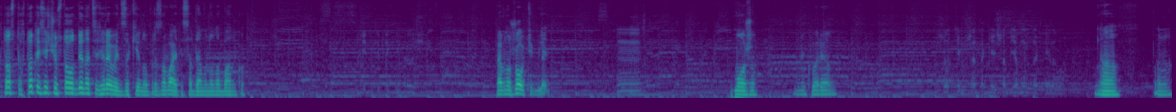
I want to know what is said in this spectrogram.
Хто, хто 1111 гривень закинув, признавайтеся демону на банку. Певно, жовтік, блядь. Може. Як варіант. Жовтік вже такий, щоб йому закинуло. А, понял.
